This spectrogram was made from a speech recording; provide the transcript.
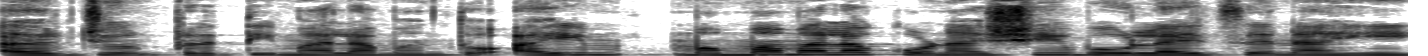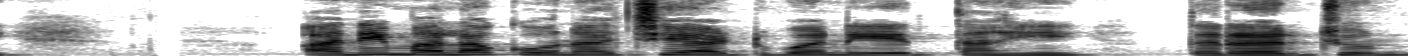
अर्जुन प्रतिमाला म्हणतो आई मम्मा मला कोणाशी बोलायचं नाही आणि मला कोणाची आठवण येत नाही. तर अर्जुन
